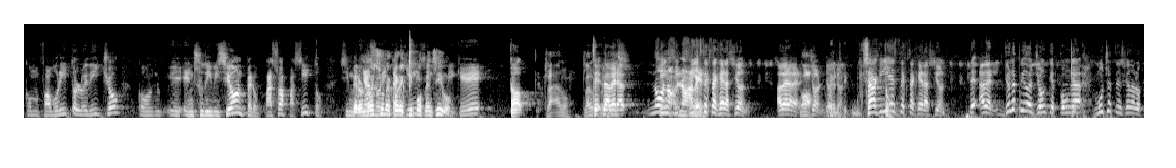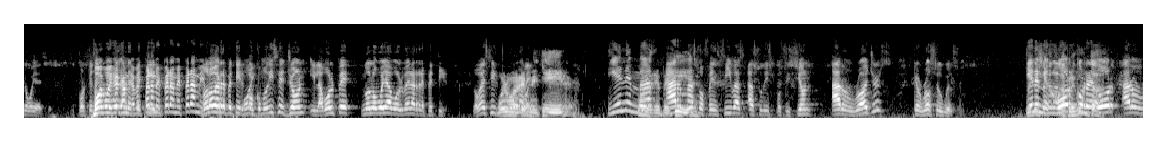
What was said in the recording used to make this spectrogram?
como favorito, lo he dicho, con, eh, en su división, pero paso a pasito. Si pero no es su mejor 15, equipo ofensivo. Quedé... No, claro, claro. Sí, a ver, a, no, sí, no, sí, no, a sí ver. es exageración. A ver, a ver, No, John, John. John. Exacto. Sí es exageración. A ver, yo le pido a John que ponga mucha atención a lo que voy a decir. Porque Voy, no voy, déjame, a ver, repetir. espérame, espérame, espérame. No lo voy a repetir. voy. O como dice John y la Volpe, no lo voy a volver a repetir. Lo voy a decir Vuelvo a vez. repetir. ¿Tiene más repetir. armas ofensivas a su disposición Aaron Rodgers que Russell Wilson? ¿Tiene no mejor corredor Aaron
